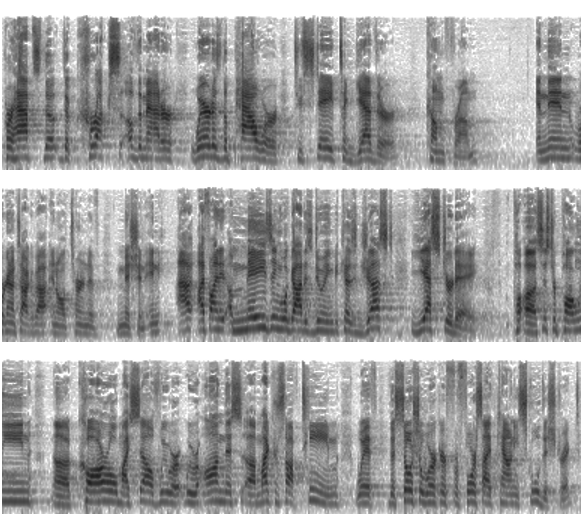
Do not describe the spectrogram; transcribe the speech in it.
perhaps the, the crux of the matter where does the power to stay together come from? And then we're going to talk about an alternative mission. And I, I find it amazing what God is doing because just yesterday, uh, Sister Pauline, uh, Carl, myself, we were, we were on this uh, Microsoft team with the social worker for Forsyth County School District.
